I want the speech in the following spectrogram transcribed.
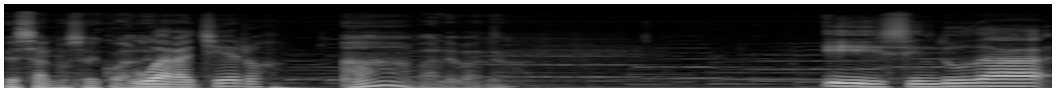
Esa no sé cuál. Guarachero. Ah, vale, vale. Y sin duda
